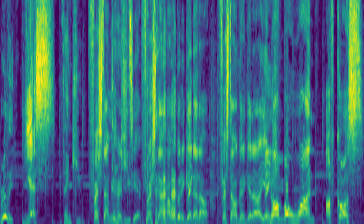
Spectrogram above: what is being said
Really? Yes. Thank you. First time you Thank heard you. it here. First time. and we're going to get that out. First time we're going to get that out here. Thank Number one, of course,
